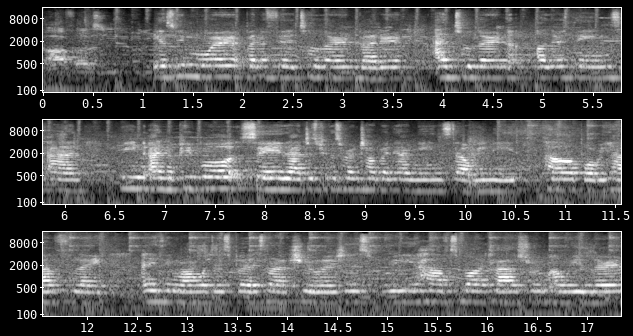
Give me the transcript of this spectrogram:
off us. It gives me more benefit to learn better and to learn other things and we and people say that just because we're in Champagnat means that we need help or we have like anything wrong with us but it's not true. It's just we have a smaller classroom and we learn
